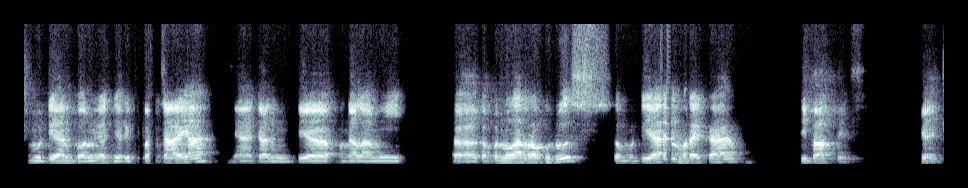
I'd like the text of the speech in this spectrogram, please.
kemudian Cornelius jadi percaya, ya, dan dia mengalami uh, kepenuhan Roh Kudus, kemudian mereka dibaptis. Oke.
